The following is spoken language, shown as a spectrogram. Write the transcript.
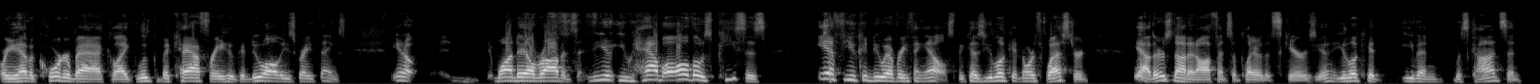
or you have a quarterback like Luke McCaffrey who can do all these great things. You know, Wan'Dale Robinson. You you have all those pieces if you can do everything else. Because you look at Northwestern, yeah, there's not an offensive player that scares you. You look at even Wisconsin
